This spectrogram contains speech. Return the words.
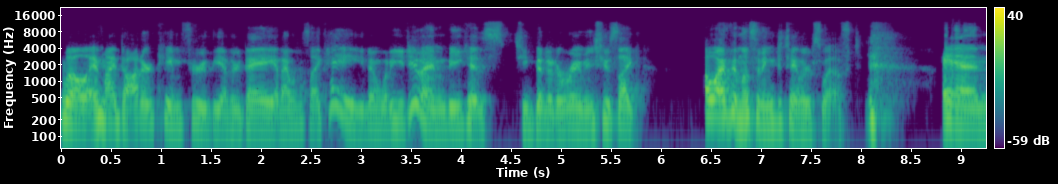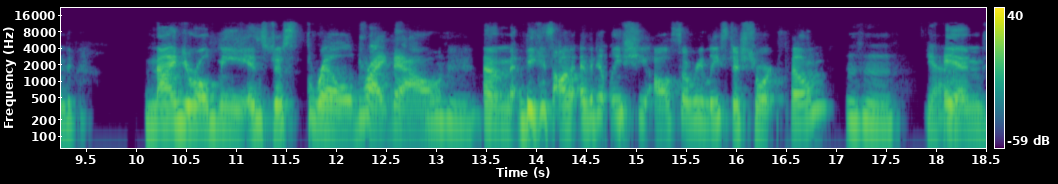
Well, and my daughter came through the other day and I was like, hey, you know, what are you doing? Because she'd been in a room and she was like, oh, I've been listening to Taylor Swift. and nine year old me is just thrilled right now mm-hmm. um, because evidently she also released a short film. Mm-hmm. Yeah. And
